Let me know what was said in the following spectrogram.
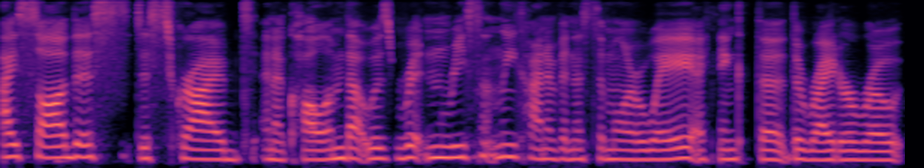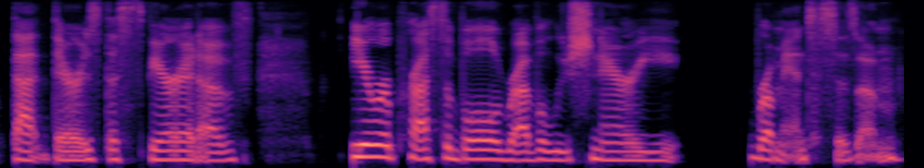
I saw this described in a column that was written recently, kind of in a similar way. I think the, the writer wrote that there is the spirit of irrepressible revolutionary romanticism.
